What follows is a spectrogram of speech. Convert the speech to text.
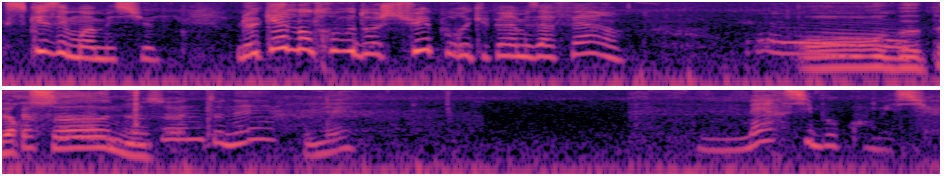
Excusez-moi, messieurs. Lequel d'entre vous dois-je tuer pour récupérer mes affaires? Oh, bah personne. Personne, tenez. Venez. Merci beaucoup, messieurs.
